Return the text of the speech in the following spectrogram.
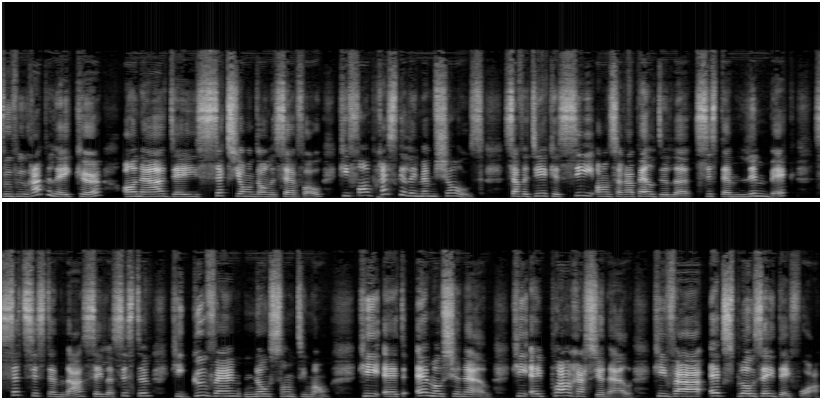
vous vous rappelez que on a des sections dans le cerveau qui font presque les mêmes choses. Ça veut dire que si on se rappelle de le système limbique, ce système-là, c'est le système qui gouverne nos sentiments, qui est émotionnel, qui est pas rationnel, qui va exploser des fois.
